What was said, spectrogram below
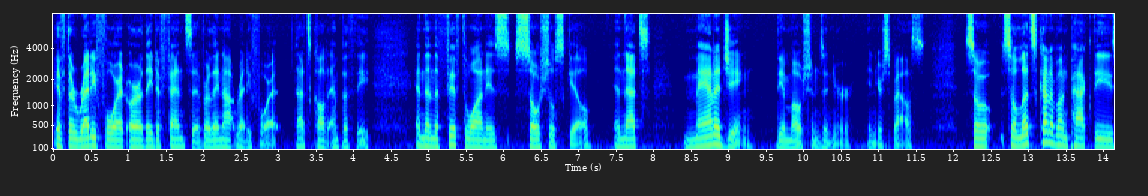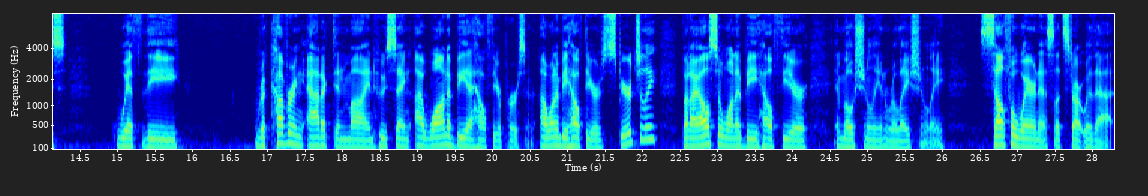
if they're ready for it or are they defensive, or are they not ready for it. That's called empathy. And then the fifth one is social skill, and that's managing the emotions in your in your spouse. So so let's kind of unpack these with the recovering addict in mind who's saying, I want to be a healthier person. I want to be healthier spiritually, but I also want to be healthier emotionally and relationally. Self awareness, let's start with that.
